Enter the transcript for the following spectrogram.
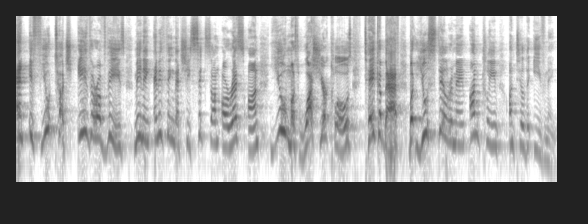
And if you touch either of these, meaning anything that she sits on or rests on, you must wash your clothes, take a bath, but you still remain unclean until the evening.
